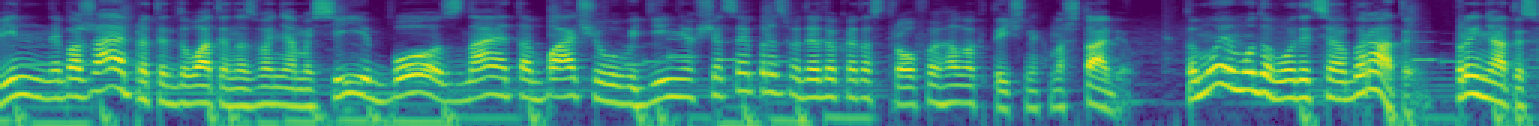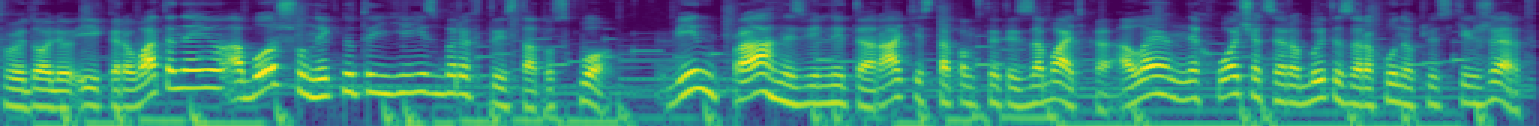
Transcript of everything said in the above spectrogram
Він не бажає претендувати на звання Месії, бо знає та бачив у видіннях, що це призведе до катастрофи галактичних масштабів. Тому йому доводиться обирати прийняти свою долю і керувати нею, або ж уникнути її і зберегти статус-кво. Він прагне звільнити Аракіс та помститись за батька, але не хоче це робити за рахунок людських жертв.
